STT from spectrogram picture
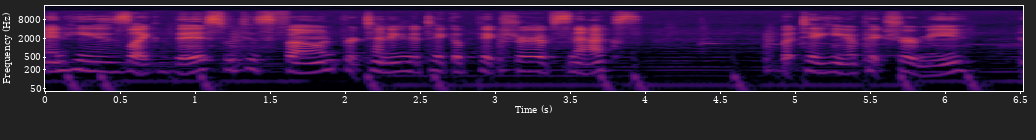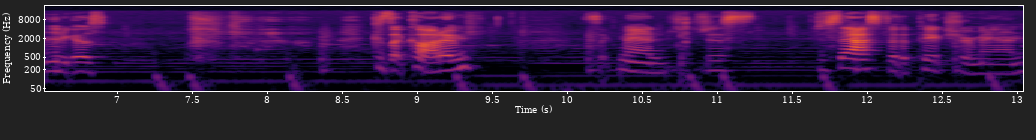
And he's like this with his phone, pretending to take a picture of snacks, but taking a picture of me. And then he goes, because I caught him. It's like, man, just just ask for the picture, man.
